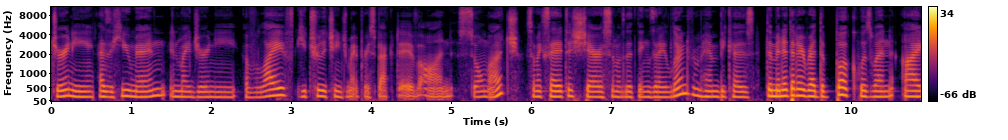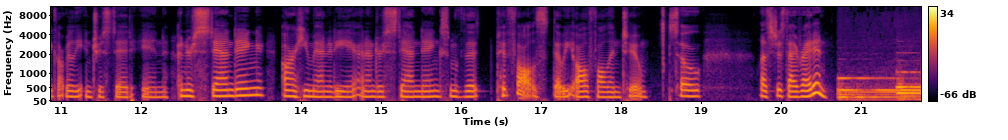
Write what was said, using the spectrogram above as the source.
journey as a human, in my journey of life. He truly changed my perspective on so much. So I'm excited to share some of the things that I learned from him because the minute that I read the book was when I got really interested in understanding our humanity and understanding some of the pitfalls that we all fall into. So let's just dive right in.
